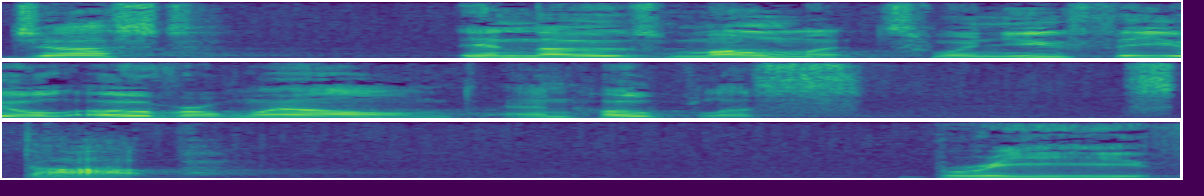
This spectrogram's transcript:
Just in those moments when you feel overwhelmed and hopeless, stop, breathe,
